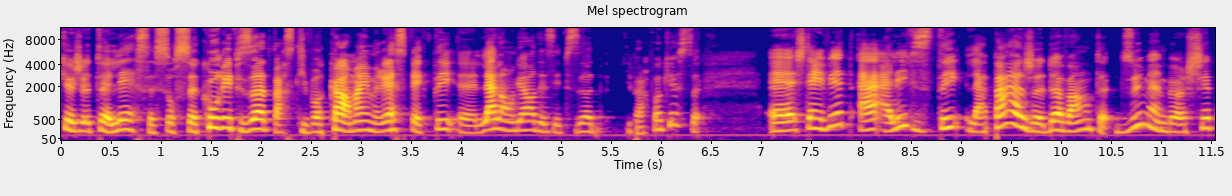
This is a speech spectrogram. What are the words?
que je te laisse sur ce court épisode, parce qu'il va quand même respecter euh, la longueur des épisodes Hyper Focus, euh, je t'invite à aller visiter la page de vente du membership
